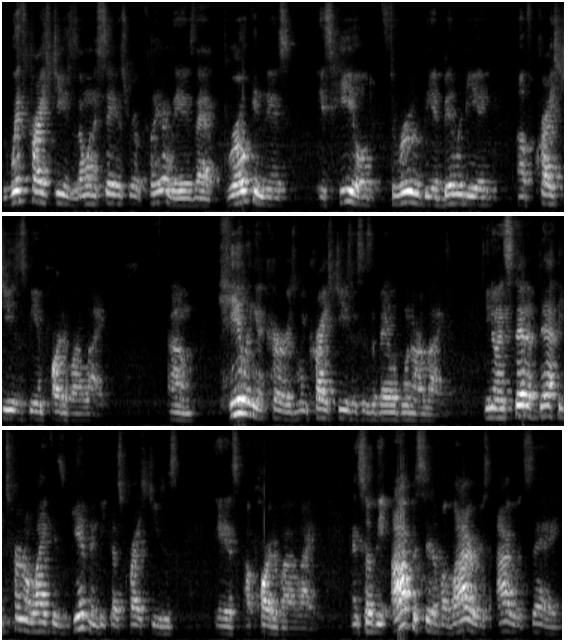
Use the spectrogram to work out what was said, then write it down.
with Christ Jesus, I want to say this real clearly is that brokenness is healed through the ability of Christ Jesus being part of our life. Um, healing occurs when Christ Jesus is available in our life. You know, instead of death, eternal life is given because Christ Jesus is a part of our life. And so the opposite of a virus, I would say,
